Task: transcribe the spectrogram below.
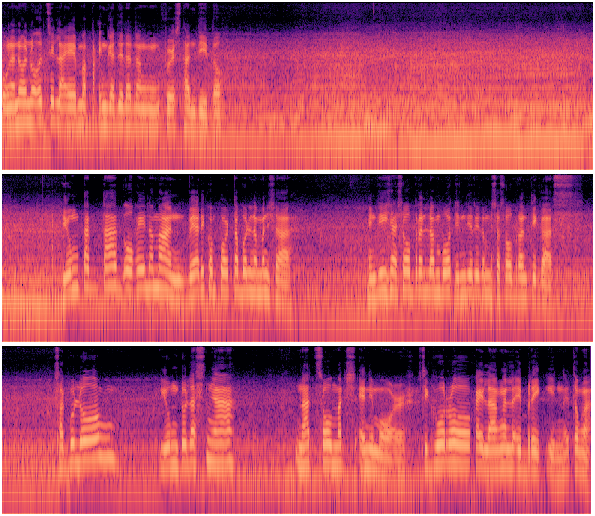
kung nanonood sila eh mapakinggan nila ng first hand dito Yung tagtag okay naman, very comfortable naman siya. Hindi siya sobrang lambot, hindi rin naman siya sobrang tigas. Sa gulong, yung dulas niya not so much anymore. Siguro kailangan la i-break in. Ito nga,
